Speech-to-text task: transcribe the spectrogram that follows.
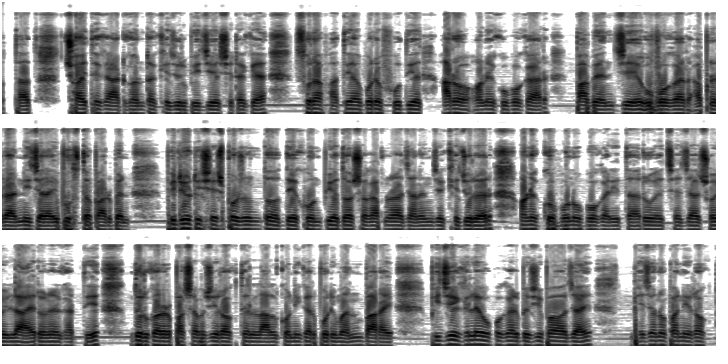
অর্থাৎ ছয় থেকে আট ঘণ্টা খেজুর ভিজিয়ে সেটাকে সুরা ফাতিহা পরে ফু দিয়ে আরও অনেক উপকার পাবেন, যে উপকার আপনারা নিজেরাই বুঝতে পারবেন। ভিডিওটি শেষ পর্যন্ত দেখুন, প্রিয় দর্শক, আপনারা জানেন যে খেজুরের অনেক গোপন উপকারিতা রয়েছে, যা শরীরে আয়রনের ঘাটতি দূর করার পাশাপাশি রক্তের লাল কণিকার পরিমাণ বাড়ায়। ভিজিয়ে খেলে উপকার বেশি পাওয়া যায়। ভেজানো পানি রক্ত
